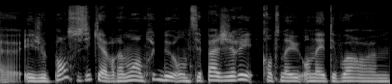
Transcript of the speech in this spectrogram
Euh, et je pense aussi qu'il y a vraiment un truc de, on ne sait pas gérer. Quand on a eu, on a été voir euh,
